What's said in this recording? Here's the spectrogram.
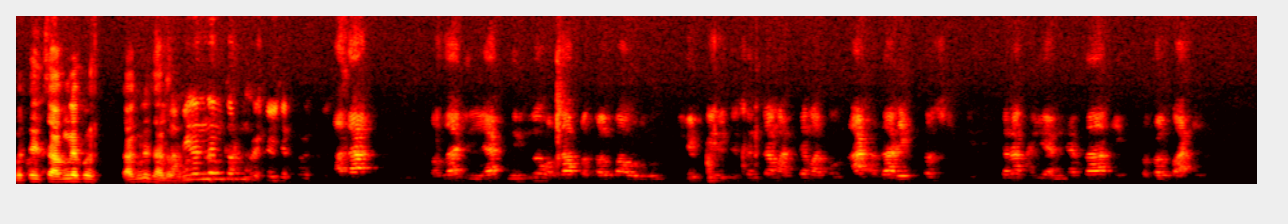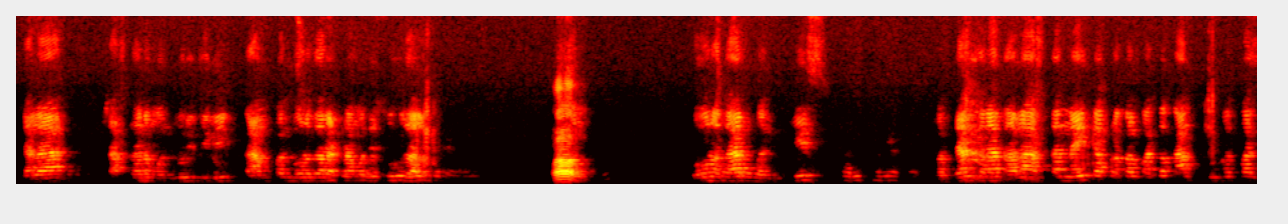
मग ते चांगलं पण चांगलं झालं. अभिनंदन करून प्रश्न विचारतो जिल्ह्यात निम्न वर्धा प्रकल्पावरून लिफ्ट इरिगेशनच्या माध्यमातून आठ हजार एकर शासनाखाली आणण्याचा एक प्रकल्प आहे. त्याला शासनानं मंजुरी दिली. काम पण दोन हजार अठरा मध्ये सुरू झालं. दोन हजार पंचवीस मध्यांतरात आला असतानाही त्या प्रकल्पाचं काम पूर्णत्वास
